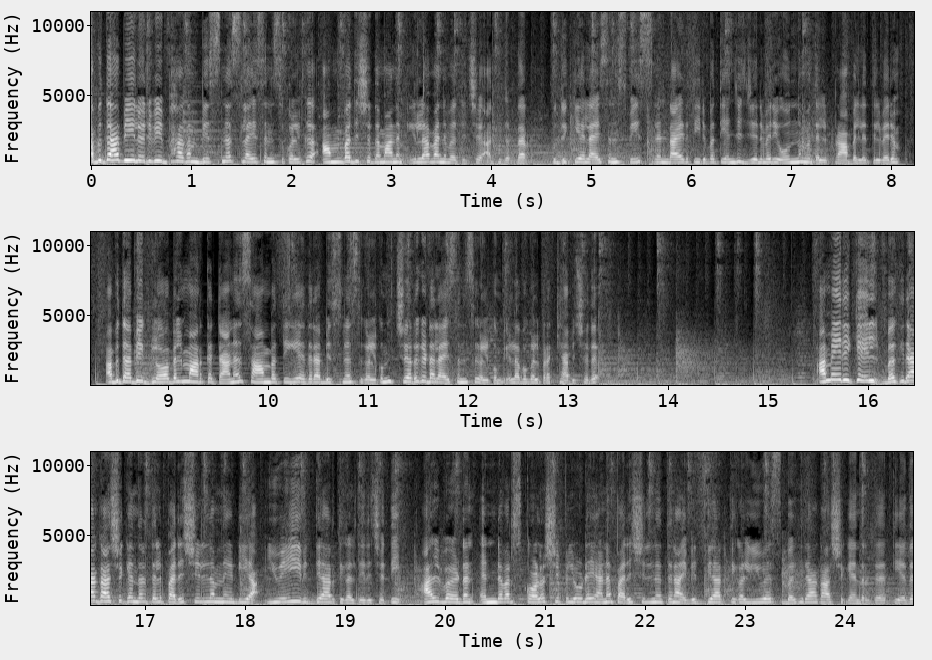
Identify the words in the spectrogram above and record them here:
അബുദാബിയിൽ ഒരു വിഭാഗം ബിസിനസ് ലൈസൻസുകൾക്ക് അമ്പത് ശതമാനം ഇളവ് അനുവദിച്ച് അധികൃതർ. പുതുക്കിയ ലൈസൻസ് ഫീസ് രണ്ടായിരത്തി ഇരുപത്തിയഞ്ച് ജനുവരി ഒന്ന് മുതൽ പ്രാബല്യത്തിൽ വരും. അബുദാബി ഗ്ലോബൽ മാർക്കറ്റാണ് സാമ്പത്തികേതര ബിസിനസ്സുകൾക്കും ചെറുകിട ലൈസൻസുകൾക്കും ഇളവുകൾ പ്രഖ്യാപിച്ചത്. അമേരിക്കയിൽ ബഹിരാകാശ കേന്ദ്രത്തിൽ പരിശീലനം നേടിയ യു എ ഇ വിദ്യാർത്ഥികൾ തിരിച്ചെത്തി. അൽവേർഡൻ എൻഡവർ സ്കോളർഷിപ്പിലൂടെയാണ് പരിശീലനത്തിനായി വിദ്യാർത്ഥികൾ യു എസ് ബഹിരാകാശ കേന്ദ്രത്തിലെത്തിയത്.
